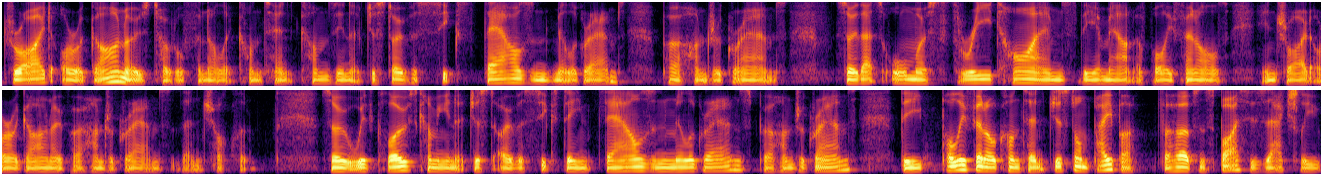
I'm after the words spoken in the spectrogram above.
dried oregano's total phenolic content comes in at just over 6,000 milligrams per 100 grams. So that's almost three times the amount of polyphenols in dried oregano per 100 grams than chocolate. So, with cloves coming in at just over 16,000 milligrams per 100 grams, the polyphenol content just on paper for herbs and spices is actually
